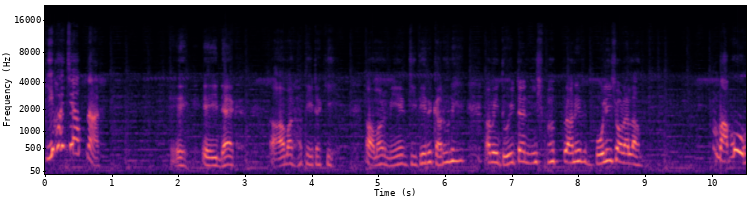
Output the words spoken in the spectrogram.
কি হয়েছে আপনার? এই এই দেখ, আমার হাতে এটা কি? আমার মেয়ের জিদের কারণে আমি দুইটা নিষ্পাপ প্রাণের বলি চড়ালাম। বাবু,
